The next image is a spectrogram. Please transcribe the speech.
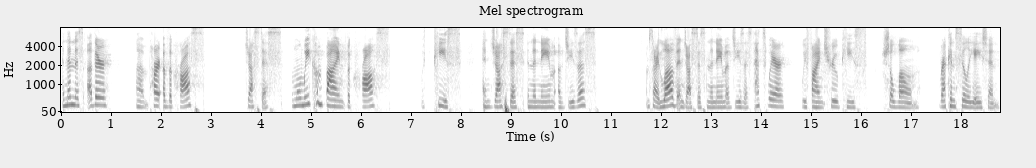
And then this other um, part of the cross, justice. And when we combine the cross with peace and justice in the name of Jesus. I'm sorry, love and justice in the name of Jesus. That's where we find true peace, shalom, reconciliation.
